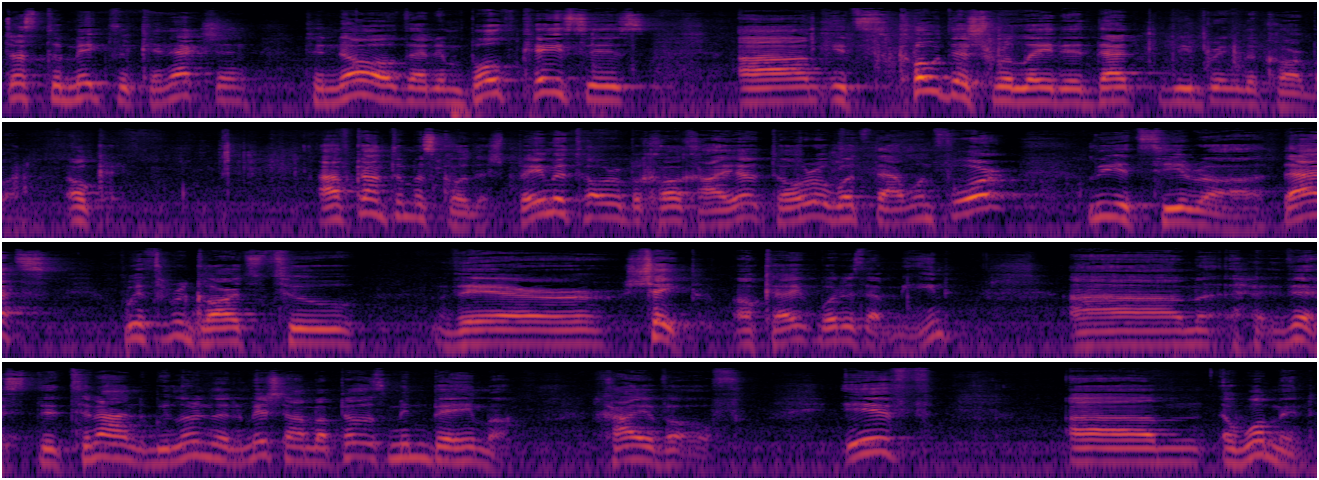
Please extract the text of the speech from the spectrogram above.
just to make the connection to know that in both cases um, it's kodesh related that we bring the korban. Okay. Afkan Tumas Kodesh. Behemoth Torah B'chal Chaya. Torah, what's that one for? Liyatzira. That's with regards to their shape. Okay, what does that mean? Um, this the Tanan we learned that in the Mishnah Mapelas min behema chayav If um, a woman,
